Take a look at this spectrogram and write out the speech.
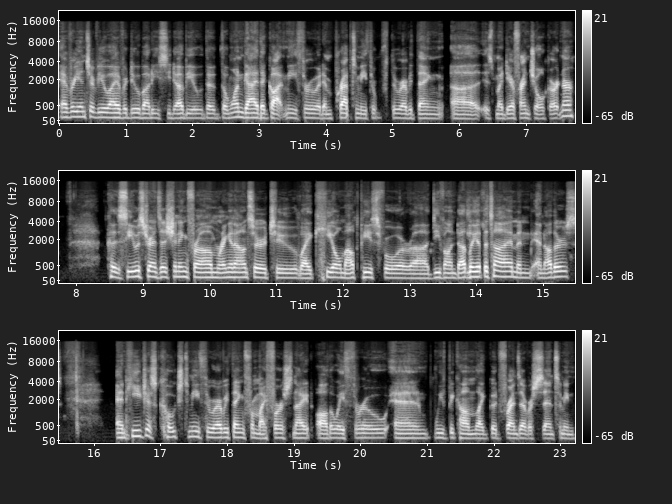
every interview I ever do about ECW, the the one guy that got me through it and prepped me through through everything uh, is my dear friend Joel Gertner, because he was transitioning from ring announcer to like heel mouthpiece for uh, Devon Dudley at the time and and others, and he just coached me through everything from my first night all the way through, and we've become like good friends ever since. I mean,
